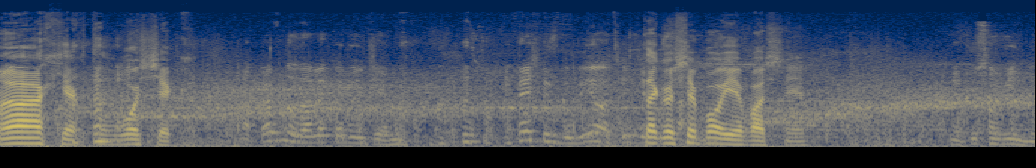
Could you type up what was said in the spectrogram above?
Ach, jak ten łosiek. Na pewno daleko dojdziemy. Ja się zgubiłem, a ty idziesz Tego tam. się boję właśnie. Nie, tu są windy.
